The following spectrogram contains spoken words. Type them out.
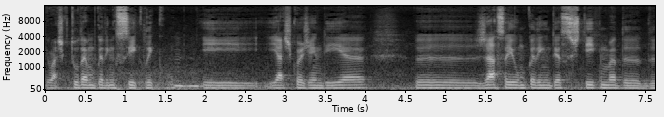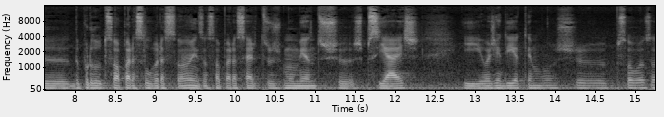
Eu acho que tudo é um bocadinho cíclico uhum. e, e acho que hoje em dia Uh, já saiu um bocadinho desse estigma de, de, de, produto só para celebrações ou só para certos momentos uh, especiais e hoje em dia temos uh, pessoas a,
